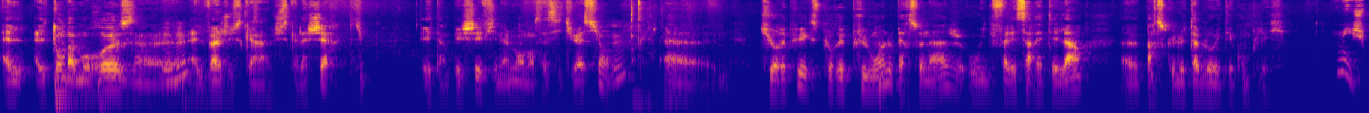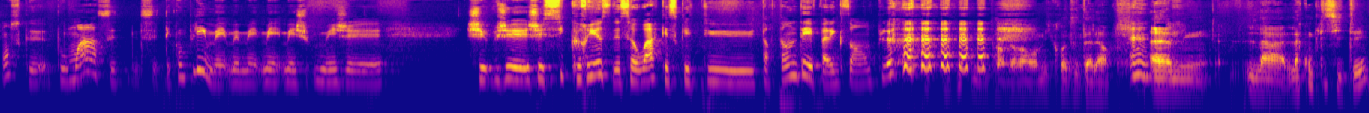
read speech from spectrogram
Elle, elle tombe amoureuse, euh, Mhm. elle va jusqu'à jusqu'à la chair, qui est un péché finalement dans sa situation. Mhm. Euh, tu aurais pu explorer plus loin le personnage où il fallait s'arrêter là euh, parce que le tableau était complet. Mais je pense que pour moi, c'était complet. Mais, mais, mais, mais, mais, je, mais je, je, je, je suis curieuse de savoir qu'est-ce que tu t'entendais, par exemple. On en parlera au micro tout à l'heure. Euh, la, la complicité,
